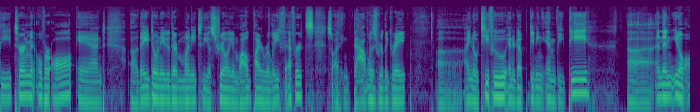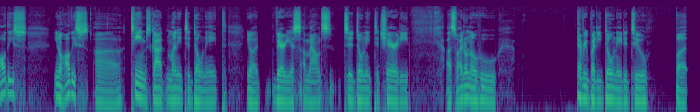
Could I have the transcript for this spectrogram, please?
the tournament overall, and uh, they donated their money to the Australian wildfire relief efforts. So I think that was really great. Uh, I know Tfue ended up getting MVP, uh, and then you know all these, you know all these uh, teams got money to donate, you know various amounts to donate to charity. Uh, so I don't know who everybody donated to, but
